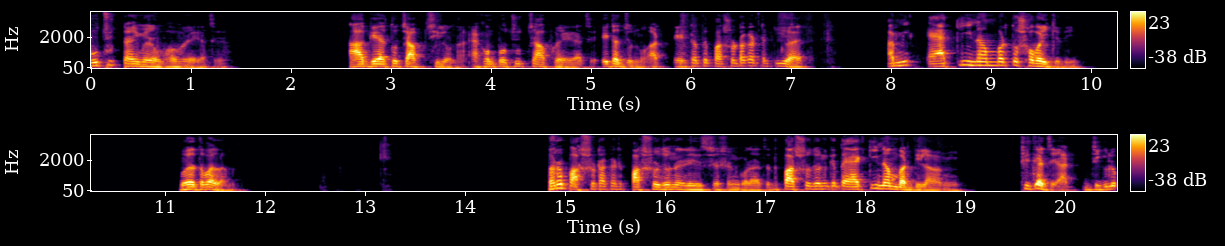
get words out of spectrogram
প্রচুর টাইমের অভাব হয়ে গেছে। আগে এত চাপ ছিল না, এখন প্রচুর চাপ হয়ে গেছে। এটার জন্য। আর এটাতে পাঁচশো টাকারটা কি হয়? আমি একই নাম্বার তো সবাইকে দিই। বোঝাতে পারলাম? ধরো পাঁচশো টাকার পাঁচশো জনের রেজিস্ট্রেশন করা আছে। তো পাঁচশো জনকে তো একই নাম্বার দিলাম আমি। ঠিক আছে? আর যেগুলো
